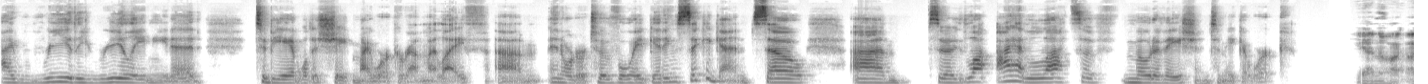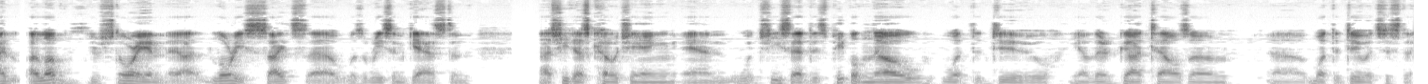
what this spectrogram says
I really really needed to be able to shape my work around my life um, in order to avoid getting sick again. So um, So I had lots of motivation to make it work. Yeah, no, I I, I love your story, and uh, Lori Seitz uh, was a recent guest, and uh, she does coaching, and what she said is people know what to do. You know, their gut tells them uh, what to do. It's just the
